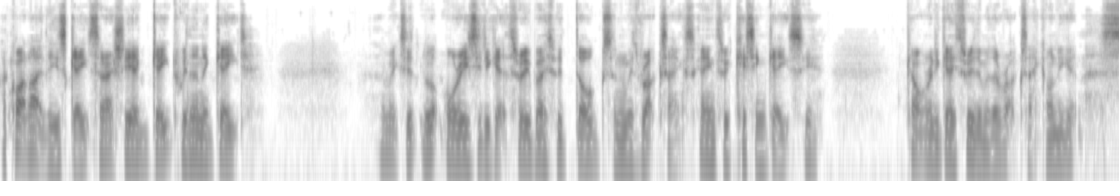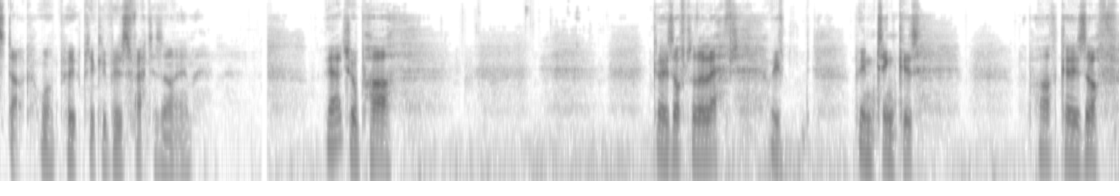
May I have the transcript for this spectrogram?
I quite like these gates. They're actually a gate within a gate. It makes it a lot more easy to get through, both with dogs and with rucksacks. Going through kissing gates, you can't really go through them with a rucksack on. You get stuck. Well, particularly if you're as fat as I am. The actual path goes off to the left. We've been tinkers. The path goes off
